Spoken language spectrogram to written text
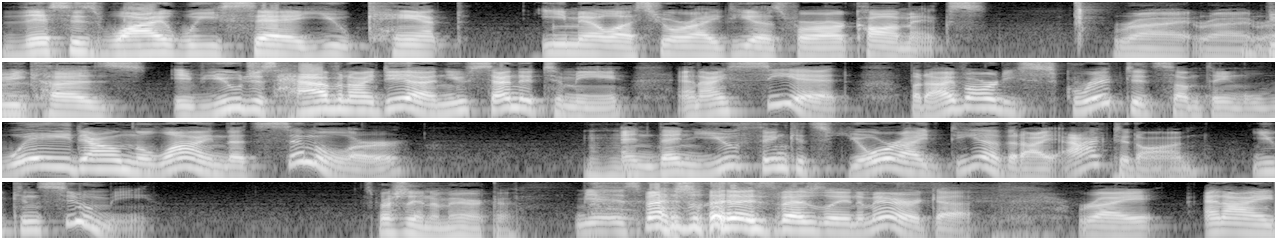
this is why we say you can't email us your ideas for our comics. Right, right, right. Because if you just have an idea and you send it to me and I see it, but I've already scripted something way down the line that's similar, mm-hmm. and then you think it's your idea that I acted on, you can sue me. Especially in America. Yeah, especially especially in America, right? And I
